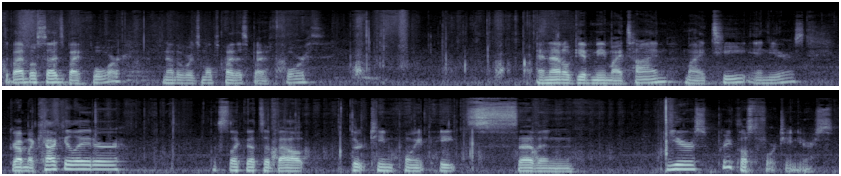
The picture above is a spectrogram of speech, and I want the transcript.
Divide both sides by 4. In other words, multiply this by a fourth. And that'll give me my time, my t in years. Grab my calculator. Looks like that's about 13.87 years. Pretty close to 14 years.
